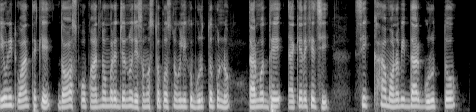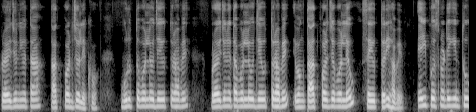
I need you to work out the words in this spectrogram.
ইউনিট ওয়ান থেকে দশ ও পাঁচ নম্বরের জন্য যে সমস্ত প্রশ্নগুলি খুব গুরুত্বপূর্ণ, তার মধ্যে একে রেখেছি শিক্ষা, মনোবিদ্যার গুরুত্ব, প্রয়োজনীয়তা, তাৎপর্য লেখো। গুরুত্ব বললেও যে উত্তর হবে, প্রয়োজনীয়তা বললেও যে উত্তর হবে, এবং তাৎপর্য বললেও সেই উত্তরই হবে। এই প্রশ্নটি কিন্তু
